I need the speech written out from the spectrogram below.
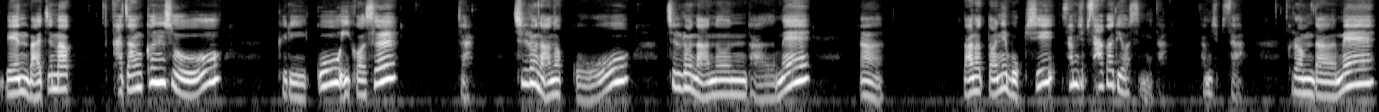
맨 마지막 가장 큰 수, 그리고 이것을 자 7로 나눴고 7로 나눈 다음에 아, 나눴더니 몫이 34가 되었습니다. 34. 그럼 다음에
